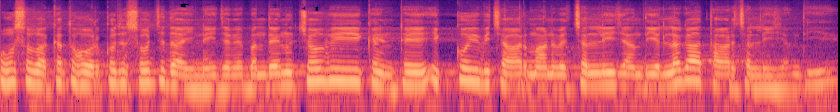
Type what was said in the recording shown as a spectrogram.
ਉਸ ਵਕਤ ਹੋਰ ਕੁਝ ਸੁੱਝਦਾ ਹੀ ਨਹੀਂ, ਜਿਵੇਂ ਬੰਦੇ ਨੂੰ 24 ਘੰਟੇ ਇੱਕੋ ਹੀ ਵਿਚਾਰ ਮਨ ਵਿੱਚ ਚੱਲੀ ਜਾਂਦੀ ਹੈ, ਲਗਾਤਾਰ ਚੱਲੀ ਜਾਂਦੀ ਹੈ।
